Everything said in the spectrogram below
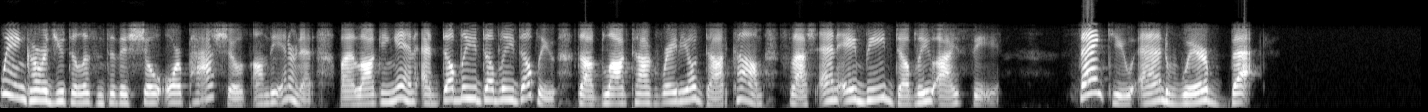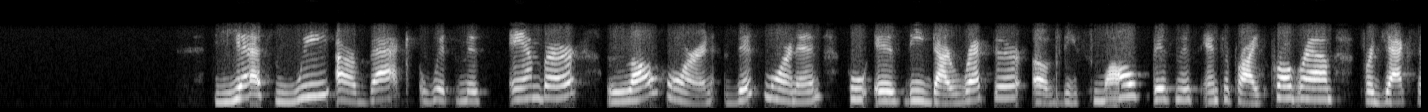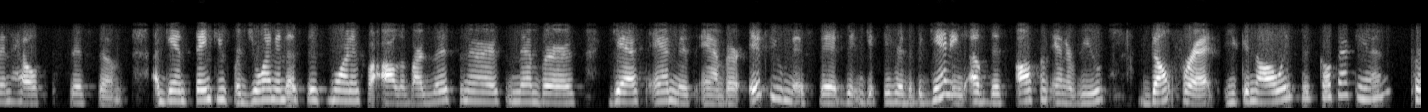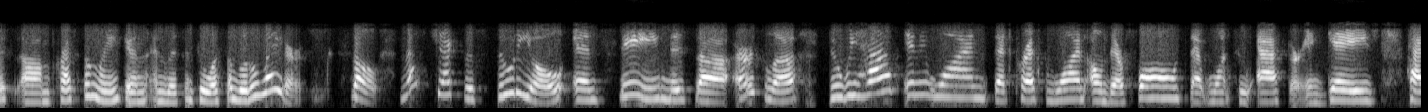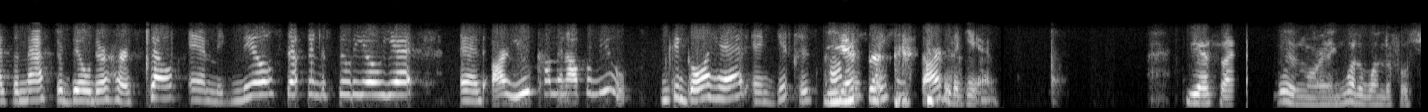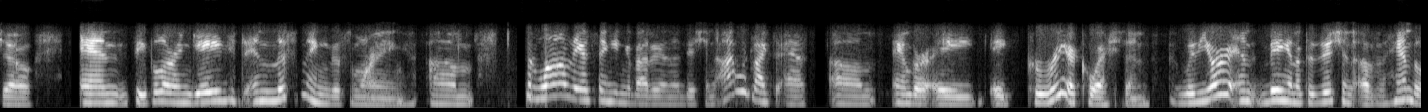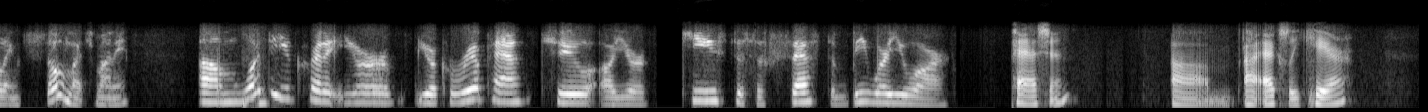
We encourage you to listen to this show or past shows on the internet by logging in at www.blogtalkradio.com slash NABWIC. Thank you, and we're back. Yes, we are back with Miss Amber Lawhorn this morning, who is the director of the Small Business Enterprise Program for Jackson Health Systems. Again, thank you for joining us this morning for all of our listeners, members, guests, and Miss Amber. If you missed it, didn't get to hear the beginning of this awesome interview, don't fret. You can always just go back in, press, um, press the link, and, and listen to us a little later. So let's check the studio and see, Miss uh, Ersula, do we have anyone that pressed one on their phones that want to ask or engage? Has the master builder herself Ann McNeil stepped in the studio yet? And are you coming off of mute? You can go ahead and get this conversation yes, started again. Yes, I. Good morning. What a wonderful show and people are engaged in listening this morning. Um, but while they're thinking about it in addition, I would like to ask um, Amber a a career question. With your in, being in a position of handling so much money, um, what do you credit your your career path to, or your keys to success to be where you are? Passion. Um, I actually care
